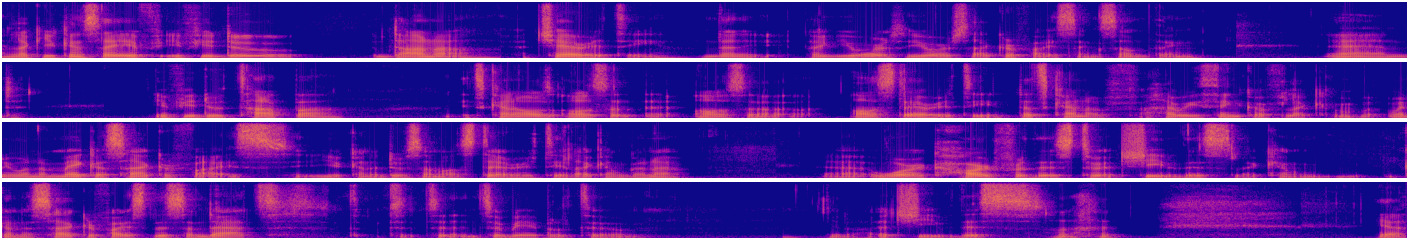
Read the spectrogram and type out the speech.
like you can say if if you do dana a charity then like you are you are sacrificing something. And if you do tapa it's kind of also also austerity. That's kind of how we think of like when you want to make a sacrifice you kind of do some austerity like i'm gonna uh, work hard for this to achieve this like i'm gonna sacrifice this and that to, to, to be able to you know achieve this. Yeah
